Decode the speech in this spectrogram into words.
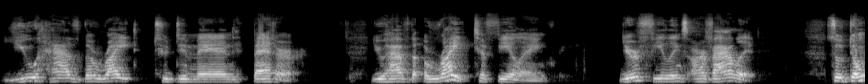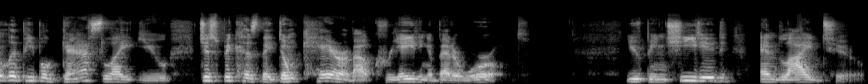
you have the right to demand better. You have the right to feel angry. Your feelings are valid. So don't let people gaslight you just because they don't care about creating a better world. You've been cheated and lied to.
